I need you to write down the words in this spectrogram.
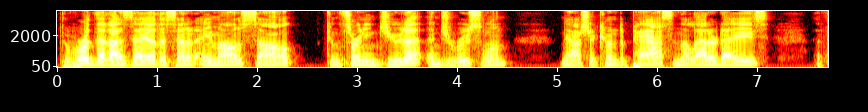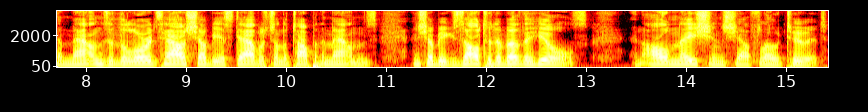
The word that Isaiah the son of Amos saw concerning Judah and Jerusalem now shall come to pass in the latter days that the mountains of the Lord's house shall be established on the top of the mountains, and shall be exalted above the hills, and all nations shall flow to it.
